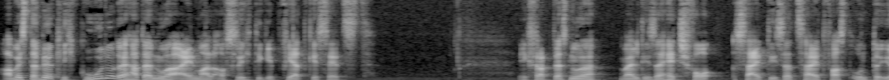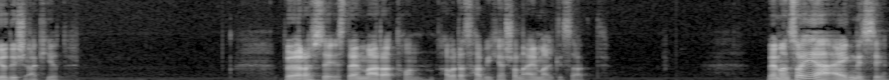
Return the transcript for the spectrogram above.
Aber ist er wirklich gut oder hat er nur einmal aufs richtige Pferd gesetzt? Ich frage das nur, weil dieser Hedgefonds seit dieser Zeit fast unterirdisch agiert. Börse ist ein Marathon, aber das habe ich ja schon einmal gesagt. Wenn man solche Ereignisse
